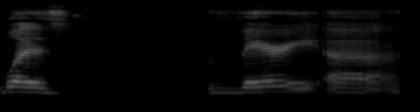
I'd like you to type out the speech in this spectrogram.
was very uh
